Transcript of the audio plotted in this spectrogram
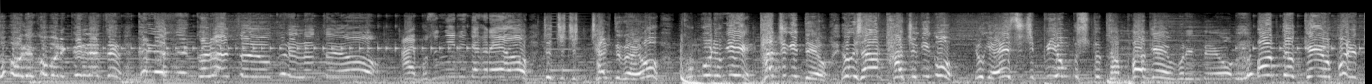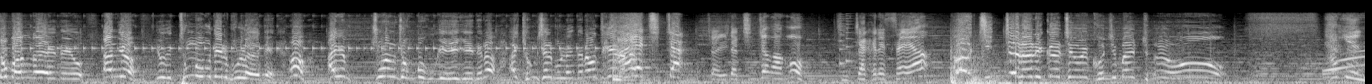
그방이, 그방이 큰일 났어요. 큰일 났어요. 큰일 났어요. 큰일 났어요. 아이 무슨 일인데 그래요 저, 저, 저, 잘 들어요. 공군력이 다 죽인대요. 여기 사람 다 죽이고 여기 SCP 연구소도 다 파괴해버린대요. 어떡해요? 빨리 도망가야 돼요. 아니요, 여기 특무부대를 불러야 돼. 어, 아니면 중앙정보국에 얘기해야 되나? 아, 경찰 불러야 되나? 어떻게? 아이 진짜 저 일단 진정하고 진짜 그랬어요? 아, 진짜라니까 제가 왜 거짓말 쳐요? 하긴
